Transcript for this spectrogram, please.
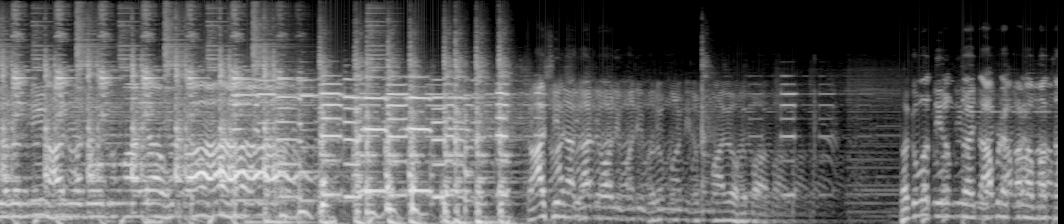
હારે લોક માયા હુકા કાશીના મારી ભગવતી રમતા હોય આપણે કાળા પાસે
